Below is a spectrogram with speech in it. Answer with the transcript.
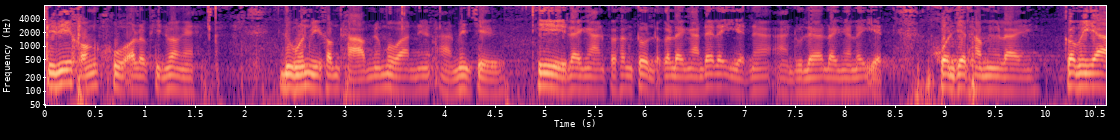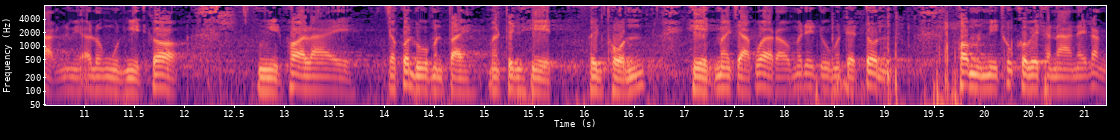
ทีนี้ของครูอรพินว่าไง ดูมันมีคำถามนะเมื่อวานนี้อ่านไม่เจอ ที่รายงานไปข้างต้นแล้วก็รายงานได้ละเอียดนะ อ่านดูแลรายงานละเอียด ควรจะทำอย่างไร ก็ไม่ยากนะมีอารมณ์หงุดหงิดก็หงุดหงิดเพราะอะไรแล้วก็ดูมันไป มันเป็นเหตุเป็นผล เหตุมาจากว่าเราไม่ได้ดูมันแต่ต้น เพราะมันมีทุกขเวทนาในร่าง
